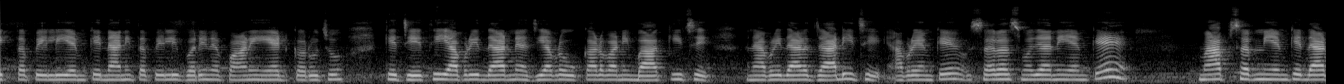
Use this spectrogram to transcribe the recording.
એક તપેલી, એમ કે નાની તપેલી ભરીને પાણી એડ કરું છું કે જેથી આપણી દાળને હજી આપણે ઉકાળવાની બાકી છે અને આપણી દાળ જાડી છે. આપણે એમ કે સરસ મજાની, એમ કે માપસરની એમ કે દાળ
